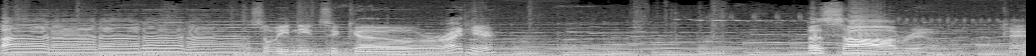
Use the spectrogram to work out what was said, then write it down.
Ba-da-da-da-da. So we need to go right here. Bizarre room. Okay.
